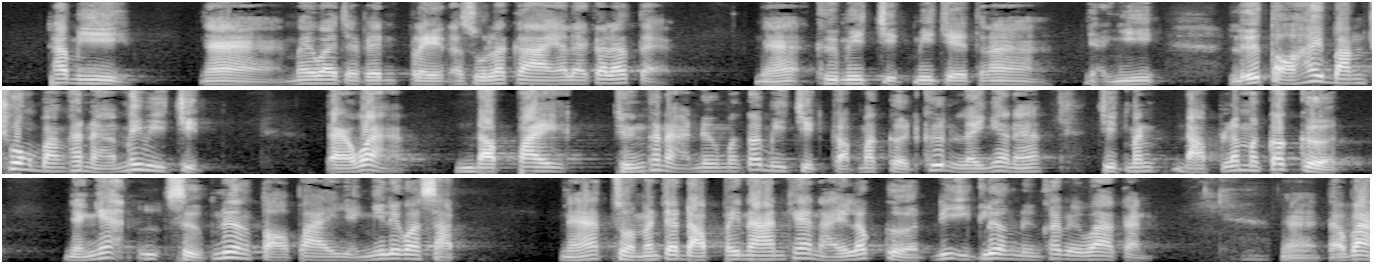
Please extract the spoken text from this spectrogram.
ๆ ถ้ามีนะไม่ว่าจะเป็นเปรตอสุรกายอะไรก็แล้วแต่นะคือมีจิตมีเจตนาอย่างนี้ หรือต่อให้บางช่วงบางขณะไม่มีจิต แต่ว่าดับไปถึงขณะหนึ่งมันก็มีจิตกลับมาเกิดขึ้นอะไรเงี้ยนะจิตมันดับแล้วมันก็เกิด อย่างเงี้ยสืบเนื่องต่อไปอย่างนี้เรียกว่าสัตว์นะส่วนมันจะดับไปนานแค่ไหนแล้วเกิดนี่อีกเรื่องหนึ่งค่อยไปว่ากัน นะแต่ว่า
